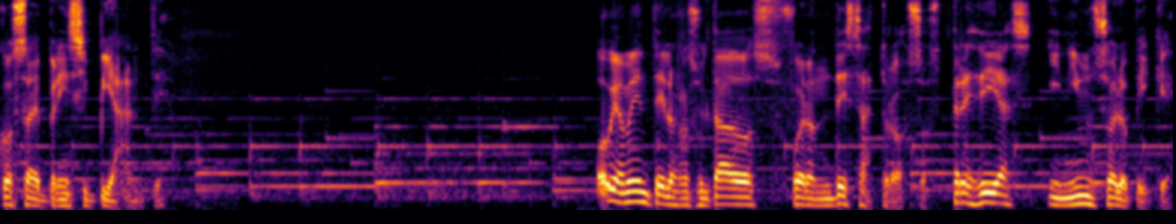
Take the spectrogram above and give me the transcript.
cosa de principiante. Obviamente los resultados fueron desastrosos. Tres días y ni un solo pique.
